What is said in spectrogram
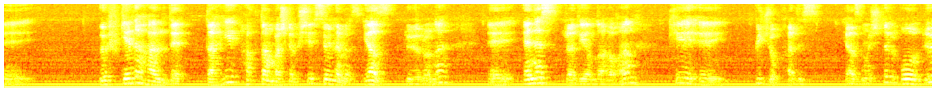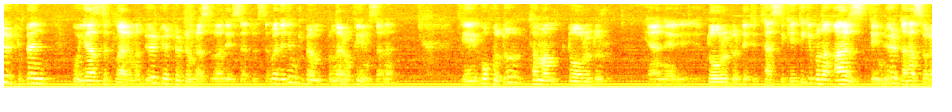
e, öfkeli halde dahi haktan başka bir şey söylemez. Yaz diyor ona. E, Enes radıyallahu an ki e, birçok hadis yazmıştır. O diyor ki ben o yazdıklarımı diyor götürdüm Resulullah Aleyhisselatü Vesselam'a. Dedim ki ben bunları okuyayım sana. E, okudu. Tamam doğrudur. Yani doğrudur dedi. Tasdik etti ki buna arz deniyor. Daha sonra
